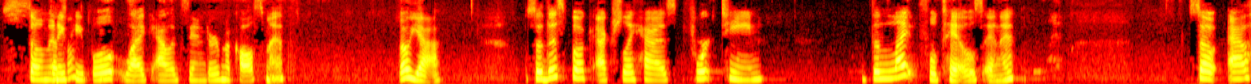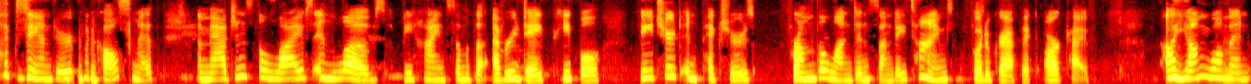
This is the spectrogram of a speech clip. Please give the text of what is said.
so many sounds- people like Alexander McCall Smith. Oh yeah. So this book actually has 14 delightful tales in it. So Alexander McCall Smith imagines the lives and loves behind some of the everyday people featured in pictures from the London Sunday Times photographic archive. A young hmm. woman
